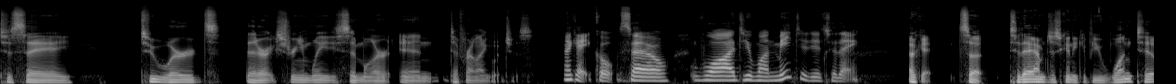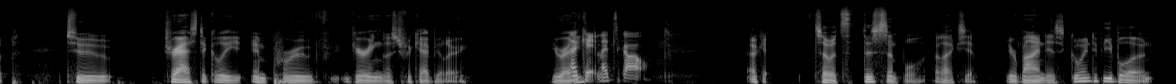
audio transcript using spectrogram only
to say two words that are extremely similar in different languages. Okay, cool. So, what do you want me to do today? Okay, so today I'm just going to give you one tip to drastically improve your English vocabulary. You ready? Okay, let's go. Okay, so it's this simple, Alexia. Your mind is going to be blown.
